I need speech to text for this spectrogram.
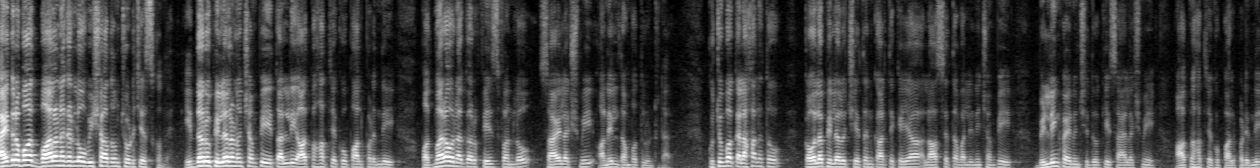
హైదరాబాద్ బాలనగర్లో విషాదం చోటు చేసుకుంది. ఇద్దరు పిల్లలను చంపి తల్లి ఆత్మహత్యకు పాల్పడింది పద్మారావు నగర్ ఫేజ్ వన్లో సాయిలక్ష్మి అనిల్ దంపతులు ఉంటున్నారు కుటుంబ కలహాలతో కౌల పిల్లలు చేతన్ కార్తికేయ లాస్యత వల్లిని చంపి బిల్డింగ్ పై నుంచి దూకి సాయిలక్ష్మి ఆత్మహత్యకు పాల్పడింది.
